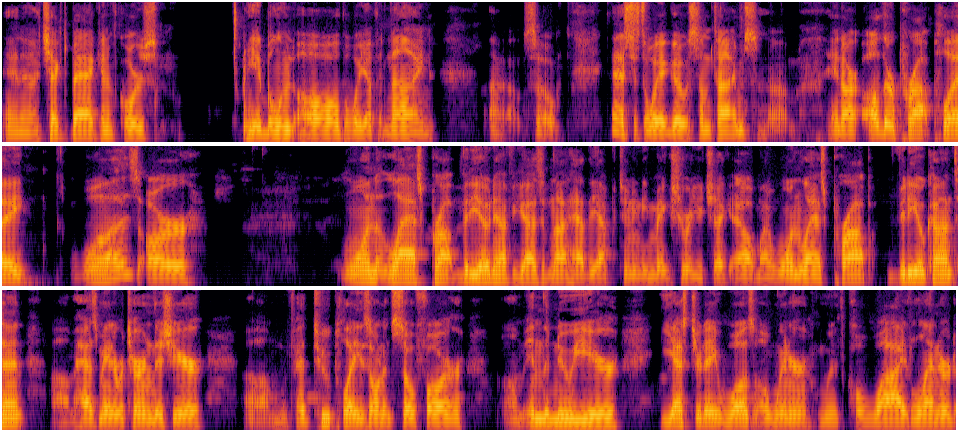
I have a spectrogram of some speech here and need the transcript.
and uh, checked back, and of course he had ballooned all the way up to nine. Uh, so that's just the way it goes sometimes. Um, and our other prop play was our one last prop video. Now, if you guys have not had the opportunity, make sure you check out my one last prop video content. Um, has made a return this year. Um, we've had two plays on it so far um, in the new year. Yesterday was a winner with Kawhi Leonard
